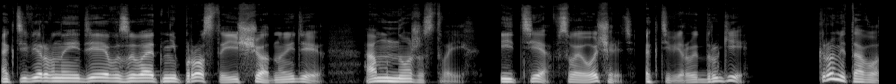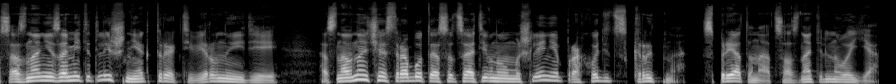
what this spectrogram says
Активированная идея вызывает не просто еще одну идею, а множество их. И те, в свою очередь, активируют другие. Кроме того, сознание заметит лишь некоторые активированные идеи. Основная часть работы ассоциативного мышления проходит скрытно, спрятана от сознательного «я».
